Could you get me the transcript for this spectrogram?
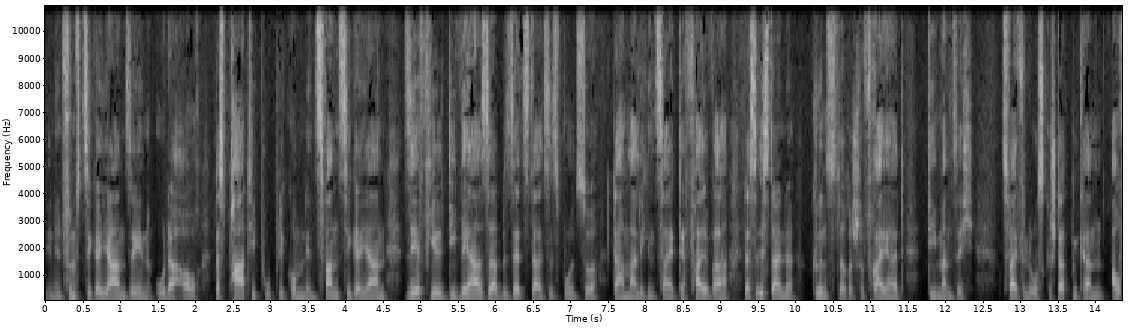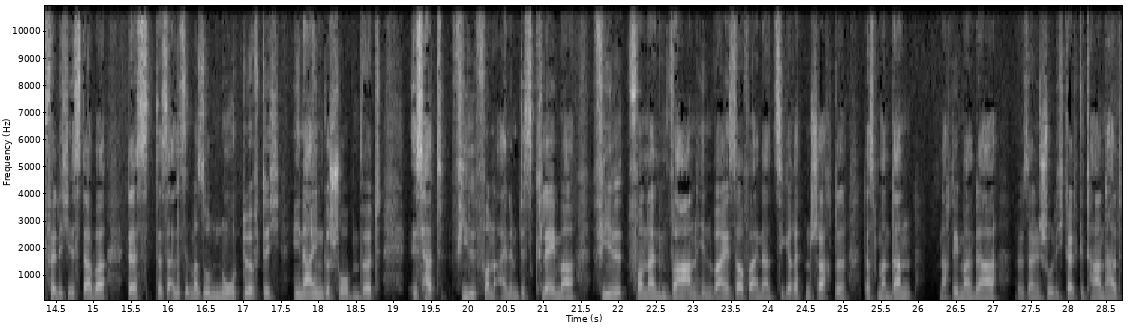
in den 50er Jahren sehen oder auch das Partypublikum in den 20er Jahren sehr viel diverser besetzt, als es wohl zur damaligen Zeit der Fall war. Das ist eine künstlerische Freiheit, die man sich zweifellos gestatten kann. Auffällig ist aber, dass das alles immer so notdürftig hineingeschoben wird. Es hat viel von einem Disclaimer, viel von einem Warnhinweis auf einer Zigarettenschachtel, dass man dann, nachdem man da seine Schuldigkeit getan hat,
